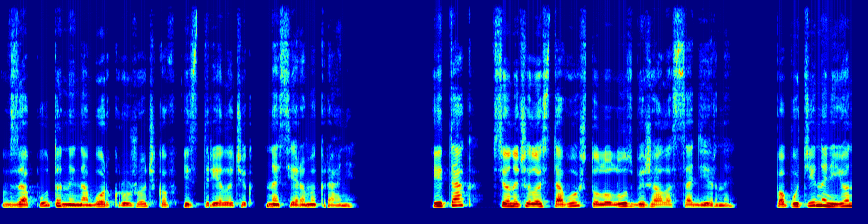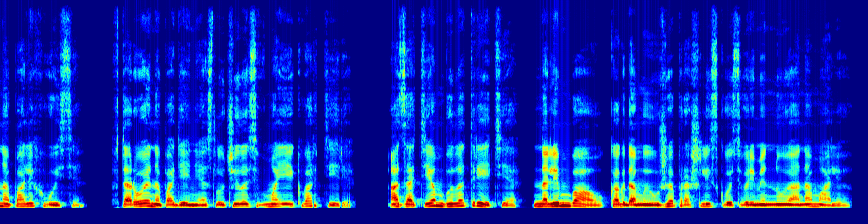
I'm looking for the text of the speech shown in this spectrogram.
в запутанный набор кружочков и стрелочек на сером экране. Итак, все началось с того, что Лулу сбежала с Садирны. По пути на нее напали хвыси. Второе нападение случилось в моей квартире. А затем было третье, на Лимбау, когда мы уже прошли сквозь временную аномалию.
